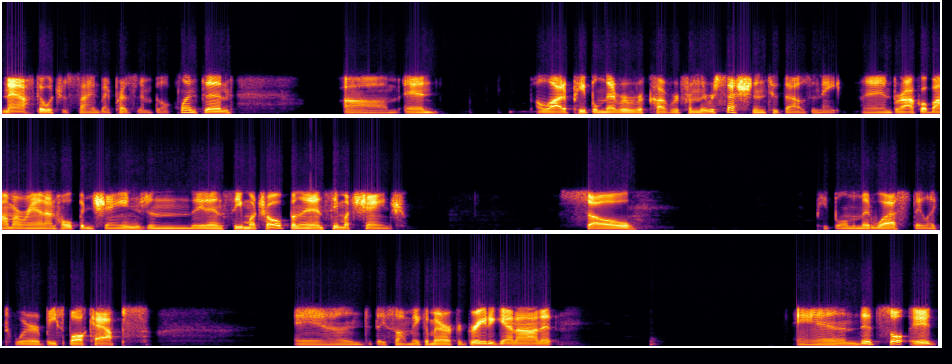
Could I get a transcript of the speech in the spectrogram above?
NAFTA, which was signed by President Bill Clinton, um, and a lot of people never recovered from the recession in 2008. And Barack Obama ran on hope and change, and they didn't see much hope and they didn't see much change. So, people in the Midwest, they like to wear baseball caps and they saw "Make America Great Again" on it, and it so it,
